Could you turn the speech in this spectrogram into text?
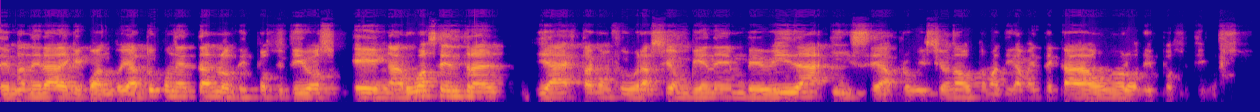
De manera de que cuando ya tú conectas los dispositivos en Aruba Central, ya esta configuración viene embebida y se aprovisiona automáticamente cada uno de los dispositivos.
